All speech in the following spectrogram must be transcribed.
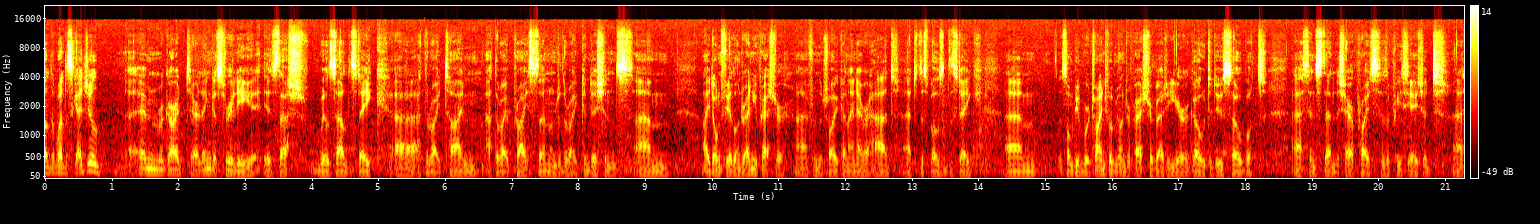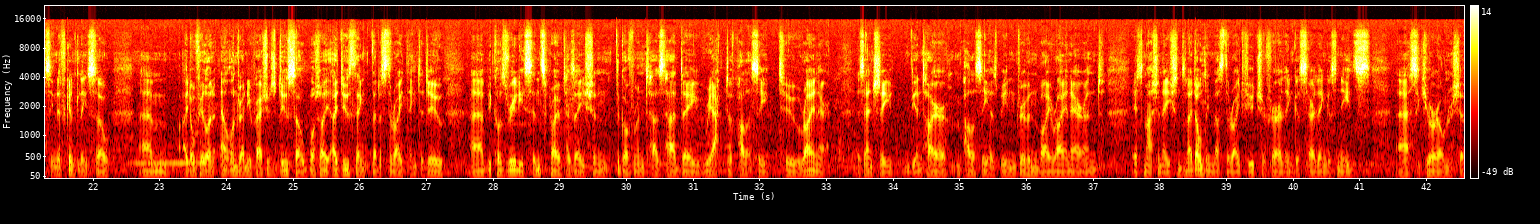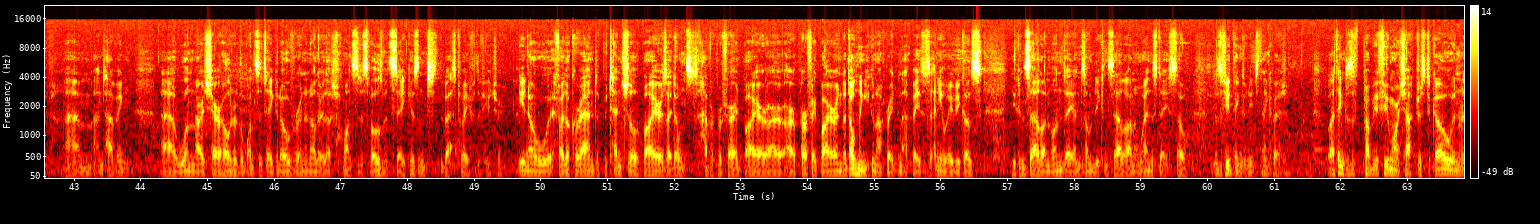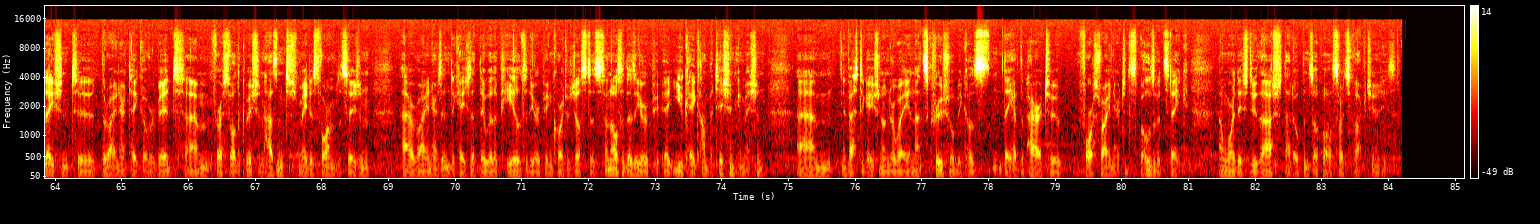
Well, the, well, the schedule in regard to Aer Lingus really is that we'll sell the stake uh, at the right time, at the right price, and under the right conditions. Um, I don't feel under any pressure uh, from the Troika, and I never had uh, to dispose of the stake. Um, some people were trying to put me under pressure about a year ago to do so, but uh, since then the share price has appreciated uh, significantly. So um, I don't feel un- under any pressure to do so, but I, I, do think that it's the right thing to do uh, because really since privatisation the government has had a reactive policy to Ryanair. Essentially, the entire policy has been driven by Ryanair and its machinations, and I don't think that's the right future for Aer Lingus. Aer Lingus needs uh, secure ownership um, and having uh, one large shareholder that wants to take it over and another that wants to dispose of its stake isn't the best way for the future. You know, if I look around at potential buyers, I don't have a preferred buyer or, or, a perfect buyer, and I don't think you can operate on that basis anyway because you can sell on Monday and somebody can sell on a Wednesday. So there's a few things we need to think about. Well, I think there's probably a few more chapters to go in relation to the Ryanair takeover bid. Um, first of all, the Commission hasn't made its formal decision uh, Ryanair has indicated that they will appeal to the European Court of Justice, and also there's a Europe, uh, UK Competition Commission um, investigation underway, and that's crucial because they have the power to force Ryanair to dispose of its stake, and were they to do that, that opens up all sorts of opportunities.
